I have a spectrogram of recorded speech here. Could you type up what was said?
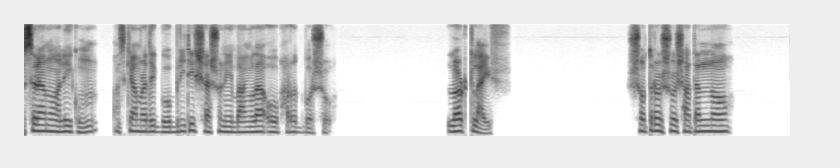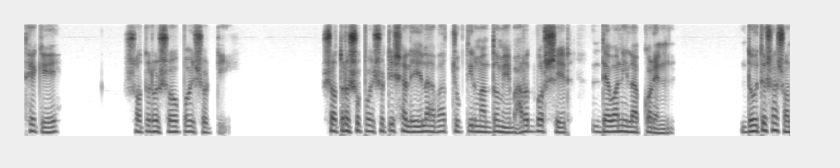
আসসালামু আলাইকুম। আজকে আমরা দেখব ব্রিটিশ শাসনে বাংলা ও ভারতবর্ষ। লর্ড ক্লাইভ ১৭৫৭ থেকে ১৭৬৫ ১৭৬৫ সালে এলাহাবাদ চুক্তির মাধ্যমে ভারতবর্ষের দেওয়ানি লাভ করেন। দ্বৈত শাসন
